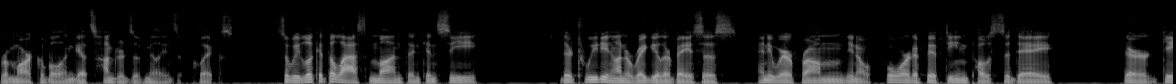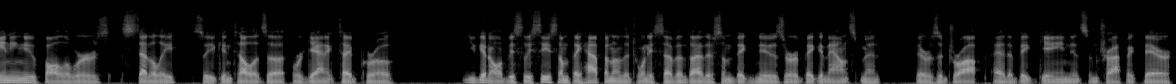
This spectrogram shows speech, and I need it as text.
remarkable and gets hundreds of millions of clicks. So we look at the last month and can see they're tweeting on a regular basis, anywhere from you know four to fifteen posts a day. They're gaining new followers steadily, so you can tell it's a organic type growth you can obviously see something happen on the 27th, either some big news or a big announcement. There was a drop and a big gain in some traffic there.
